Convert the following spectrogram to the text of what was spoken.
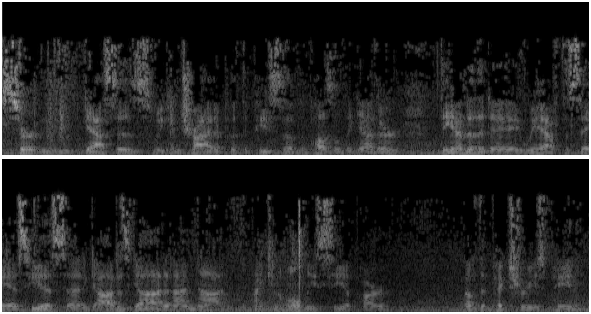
certain guesses, we can try to put the pieces of the puzzle together. At the end of the day, we have to say, as he has said, God is God and I'm not. I can only see a part of the picture he's painting.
